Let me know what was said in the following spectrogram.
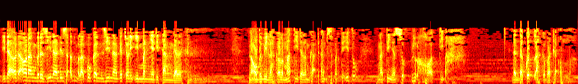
Tidak ada orang berzina di saat melakukan zina, kecuali imannya ditanggalkan. Na'udzubillah kalau mati dalam keadaan seperti itu, matinya su'ul khotimah. Dan takutlah kepada Allah.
